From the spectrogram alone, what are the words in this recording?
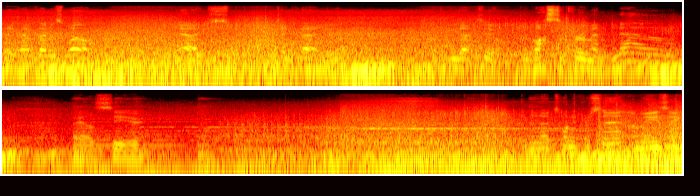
They have that as well. Yeah, just take that, you. Do that too. We lost the crewman. No! Alright, let's see here. Give me that 20%. Amazing.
